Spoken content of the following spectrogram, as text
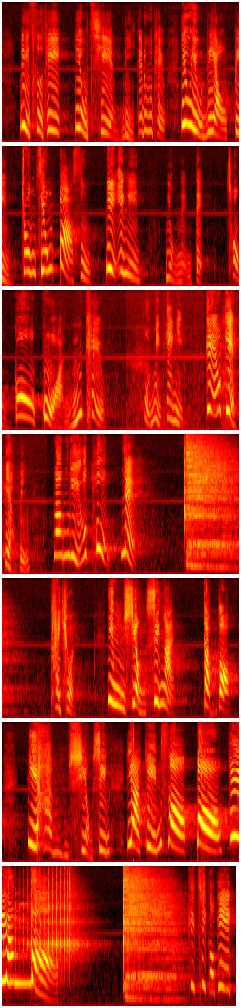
你此地。有千里的路途，又有辽兵终将把守，你一人又能得从过关口？分明系你勾结辽兵，让有土呢？太君，你唔相信啊？感觉你还唔相信也金锁宝剑啊？七个鸡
